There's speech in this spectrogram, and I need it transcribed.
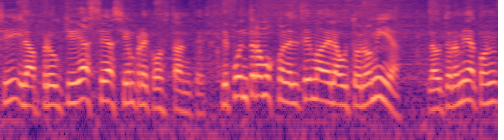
¿sí? y la productividad sea siempre constante. Después entramos con el tema de la autonomía. La autonomía con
